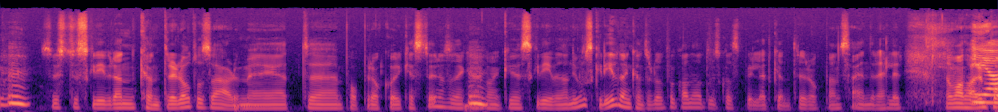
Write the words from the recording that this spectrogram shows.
Mm. Så hvis du skriver en countrylåt, og så er du med i et uh, poprockorkester, så tenker jeg jeg kan ikke skrive den. Jo, skriv den countrylåten, for kan jo at du skal spille et countryrockband seinere, eller når man har en Ja.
